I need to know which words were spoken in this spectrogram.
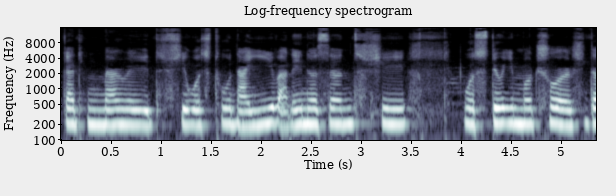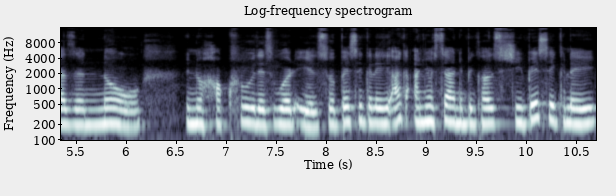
getting married, she was too naive and innocent. She was still immature. She doesn't know, you know, how cruel this world is. So basically, I can understand because she basically,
